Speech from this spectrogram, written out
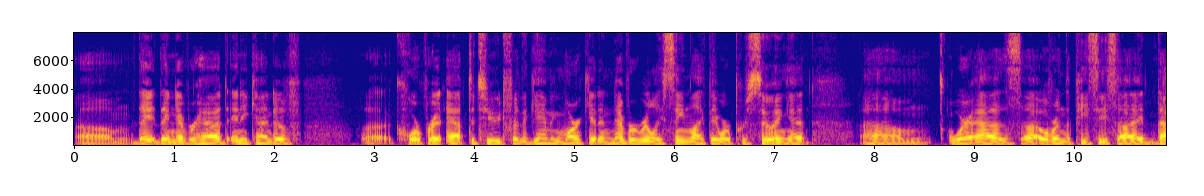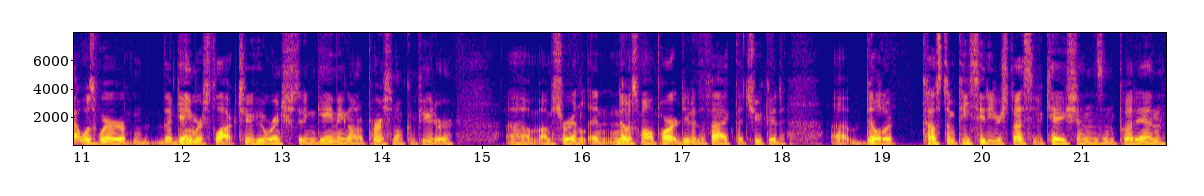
Um, they they never had any kind of uh, corporate aptitude for the gaming market and never really seemed like they were pursuing it. Um, whereas uh, over on the PC side, that was where the gamers flocked to who were interested in gaming on a personal computer. Um, I'm sure in, in, no small part due to the fact that you could uh, build a custom PC to your specifications and put in,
